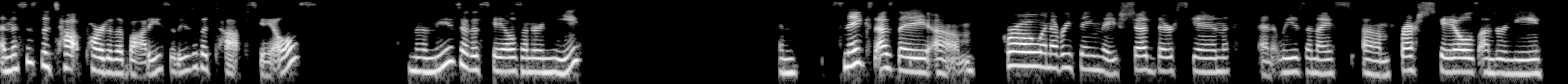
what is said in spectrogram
And this is the top part of the body. So these are the top scales. And then these are the scales underneath. And snakes, as they um, grow and everything, they shed their skin and it leaves a nice um, fresh scales underneath.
